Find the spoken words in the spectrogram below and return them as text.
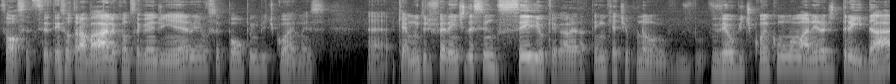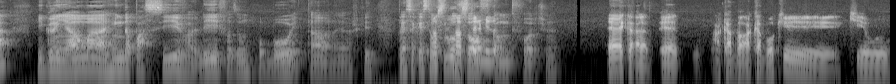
só, você, tem seu trabalho, que é onde você ganha dinheiro e você poupa em Bitcoin, mas é, que é muito diferente desse anseio que a galera tem, que é tipo, não, ver o Bitcoin como uma maneira de tradear e ganhar uma renda passiva ali, fazer um robô e tal, né? Acho que tem essa questão Nós- nós filosófica termina- muito forte, né? É, cara, é, acabou, acabou que, que o,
